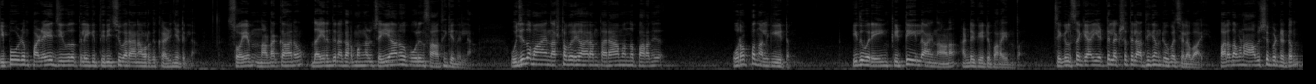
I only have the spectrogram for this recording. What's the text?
ഇപ്പോഴും പഴയ ജീവിതത്തിലേക്ക് തിരിച്ചു വരാൻ അവർക്ക് കഴിഞ്ഞിട്ടില്ല. സ്വയം നടക്കാനോ ദൈനംദിന കർമ്മങ്ങൾ ചെയ്യാനോ പോലും സാധിക്കുന്നില്ല. ഉചിതമായ നഷ്ടപരിഹാരം തരാമെന്ന് പറഞ്ഞ് ഉറപ്പ് നൽകിയിട്ടും ഇതുവരെയും കിട്ടിയില്ല എന്നാണ് അഡ്വക്കേറ്റ് പറയുന്നത്. ചികിത്സയ്ക്കായി എട്ട് ലക്ഷത്തിലധികം രൂപ ചിലവായി. പലതവണ ആവശ്യപ്പെട്ടിട്ടും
